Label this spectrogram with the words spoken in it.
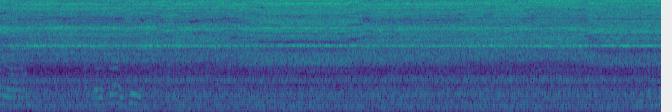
Around. Other side too. Just on the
